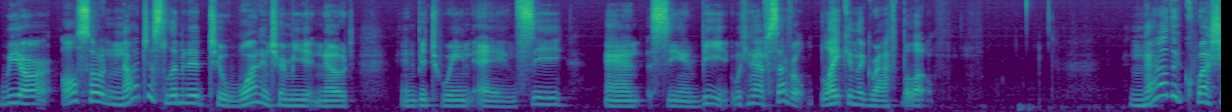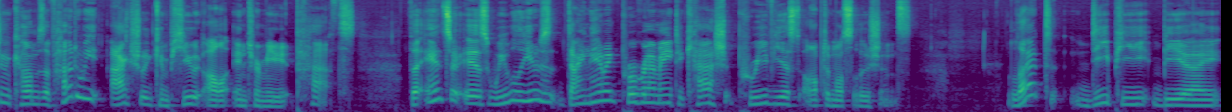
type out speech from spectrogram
We are also not just limited to one intermediate node in between A and C and C and B. We can have several, like in the graph below. Now the question comes of how do we actually compute all intermediate paths? The answer is we will use dynamic programming to cache previous optimal solutions. Let dp be a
